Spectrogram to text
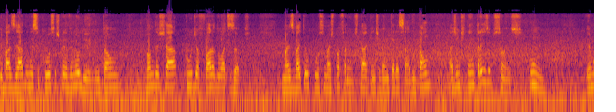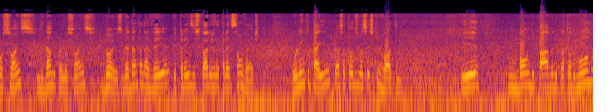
e, baseado nesse curso, escrever meu livro. Então, vamos deixar Pudia fora do WhatsApp mas vai ter o curso mais para frente, tá? Quem tiver interessado. Então, a gente tem três opções. Um, emoções, lidando com emoções. Dois, Vedanta na veia. E três, histórias da tradição védica. O link está aí, peço a todos vocês que votem. E um bom Dipavali para todo mundo.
